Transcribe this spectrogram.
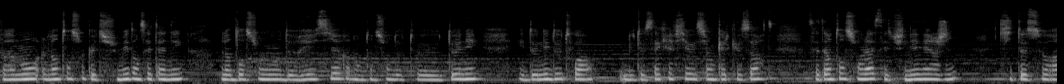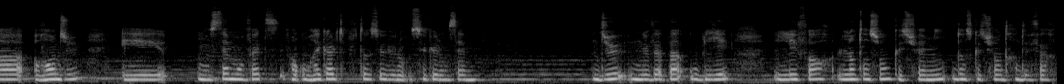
vraiment l'intention que tu mets dans cette année, l'intention de réussir, l'intention de te donner et donner de toi, de te sacrifier aussi en quelque sorte, cette intention-là, c'est une énergie qui te sera rendue et on sème en fait, enfin on récolte plutôt ce que l'on sème. Dieu ne va pas oublier l'effort, l'intention que tu as mis dans ce que tu es en train de faire.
